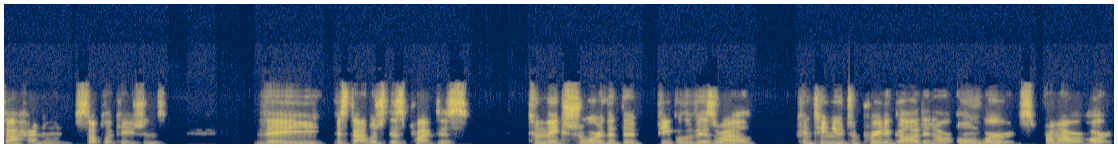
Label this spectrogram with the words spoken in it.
tahanun, supplications. They established this practice to make sure that the people of Israel continue to pray to God in our own words from our heart.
